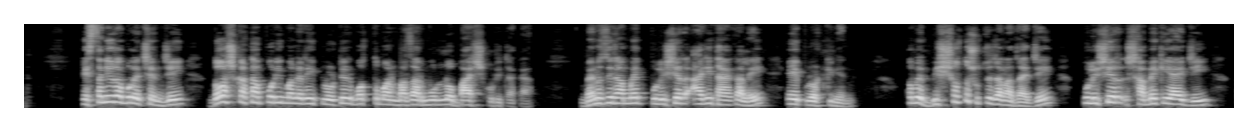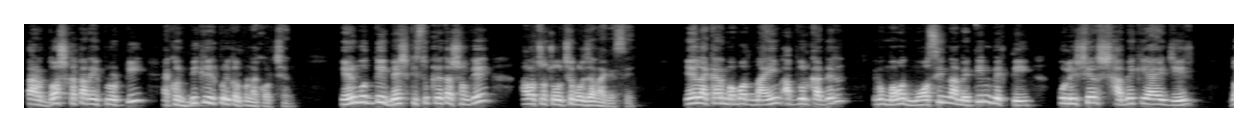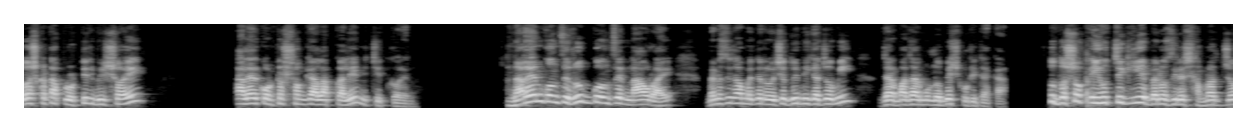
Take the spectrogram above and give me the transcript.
স্থানীয়রা বলেছেন যে, দশ কাঠা পরিমাণের এই প্লটের বর্তমান বাজার মূল্য বাইশ কোটি টাকা। বেনজির আহমেদ পুলিশের আইজি থাকাকালে এই প্লট কিনেন। তবে বিশ্বস্ত সূত্রে জানা যায় যে, পুলিশের সাবেক আইজি তার দশ কাটার এই প্লটটি এখন বিক্রির পরিকল্পনা করছেন। এর মধ্যেই বেশ কিছু ক্রেতার সঙ্গে আলোচনা চলছে বলে জানা গেছে। এলাকার মোহাম্মদ নাইম আব্দুল কাদের এবং মোহাম্মদ মহসিন নামে তিন ব্যক্তি পুলিশের সাবেক আইজির দশ কাটা প্লটটির বিষয়ে কালের কণ্ঠর সঙ্গে আলাপকালে নিশ্চিত করেন। নারায়ণগঞ্জের রূপগঞ্জের নাওরায় বেনজির আহমেদের রয়েছে দুই বিঘা জমি, যার বাজার মূল্য বেশ কোটি টাকা। তো দর্শক, এই হচ্ছে গিয়ে বেনজিরের সাম্রাজ্য।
